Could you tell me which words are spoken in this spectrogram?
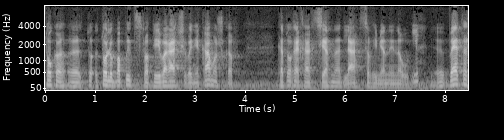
только то, то любопытство переворачивания камушков, которое характерно для современной науки. Э, в, это,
